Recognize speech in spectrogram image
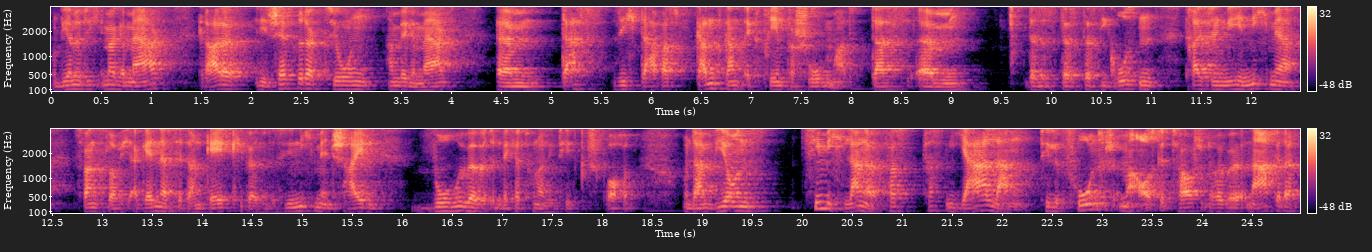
Und wir haben natürlich immer gemerkt, gerade in den Chefredaktionen haben wir gemerkt, ähm, dass sich da was ganz, ganz extrem verschoben hat. Dass, ähm, dass, es, dass, dass die großen traditionellen Medien nicht mehr zwangsläufig Agenda-Setter und Gatekeeper sind, dass sie nicht mehr entscheiden, worüber wird in welcher Tonalität gesprochen. Und da haben wir uns ziemlich lange, fast, fast ein Jahr lang, telefonisch immer ausgetauscht und darüber nachgedacht,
